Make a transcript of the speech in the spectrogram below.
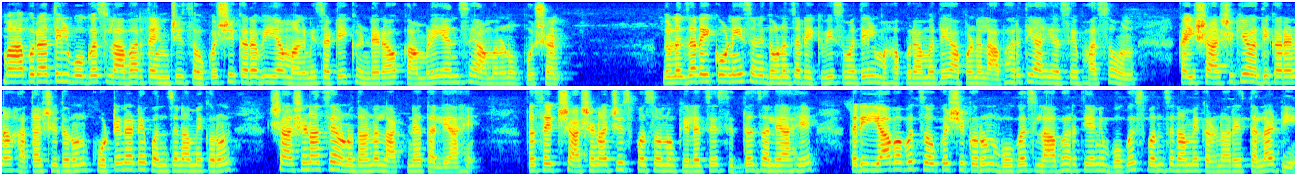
महापुरातील बोगस लाभार्थ्यांची चौकशी करावी या मागणीसाठी खंडेराव कांबळे यांचे आमरण उपोषण. दोन हजार एकोणीस आणि दोन हजार एकवीसमधील महापुरामध्ये आपण लाभार्थी आहे असे भासवून काही शासकीय अधिकाऱ्यांना हाताशी धरून खोटेनाटे पंचनामे करून शासनाचे अनुदान लाटण्यात आले आहे. तसेच शासनाचीच फसवणूक केल्याचे सिद्ध झाले आहे. तरी याबाबत चौकशी करून बोगस लाभार्थी आणि बोगस पंचनामे करणारे तलाटी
